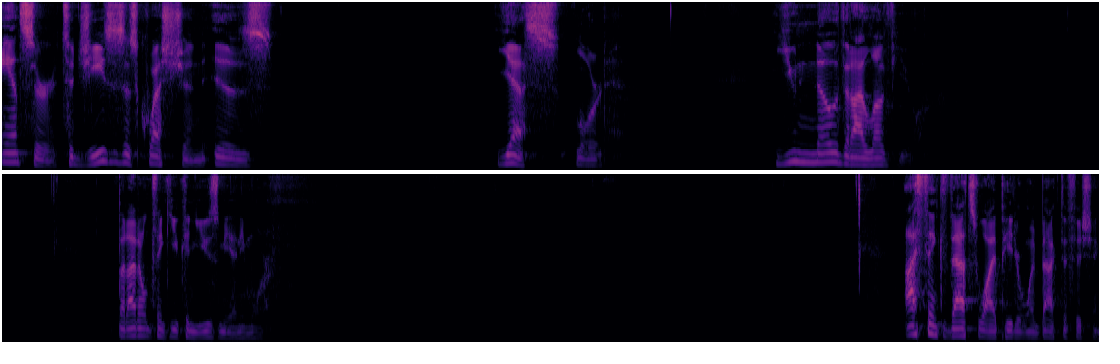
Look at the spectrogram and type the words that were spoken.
answer to Jesus' question is Yes, Lord. You know that I love you, but I don't think you can use me anymore. I think that's why Peter went back to fishing.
